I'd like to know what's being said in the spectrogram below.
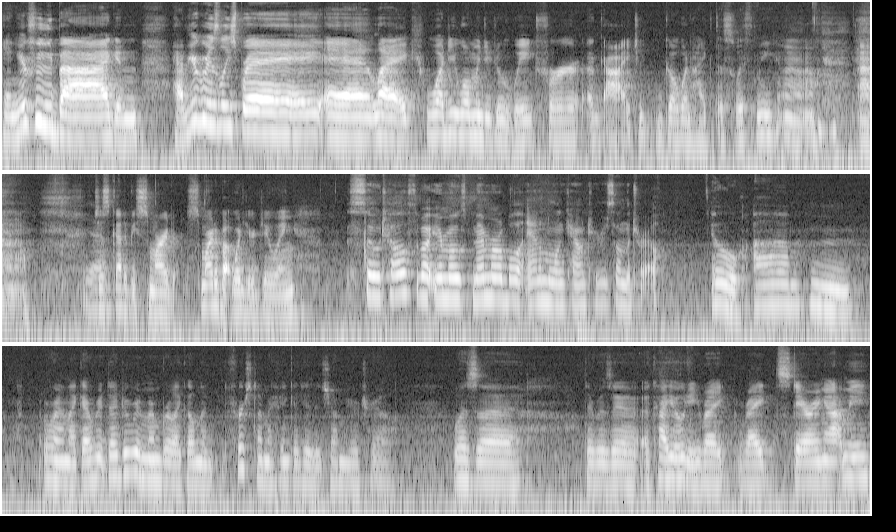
hang your food bag and have your grizzly spray. And like what do you want me to do? Wait for a guy to go and hike this with me? I don't know i don't know. Yeah. just got to be smart smart about what you're doing. So tell us about your most memorable animal encounters on the trail. oh um hmm. Or like I, re- I do remember like on the first time i think i did the John Muir trail was uh there was a, a coyote right right staring at me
